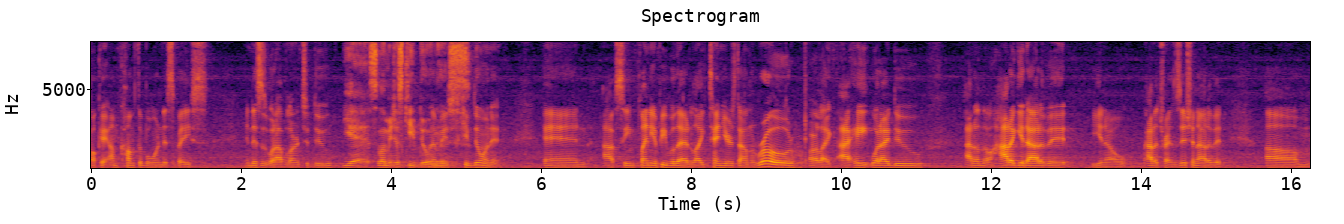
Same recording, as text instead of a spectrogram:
okay, I'm comfortable in this space, and this is what I've learned to do. Yeah. So let me just keep doing it. Let this. me just keep doing it. And I've seen plenty of people that like 10 years down the road are like, I hate what I do. I don't know how to get out of it, you know, how to transition out of it. Um,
